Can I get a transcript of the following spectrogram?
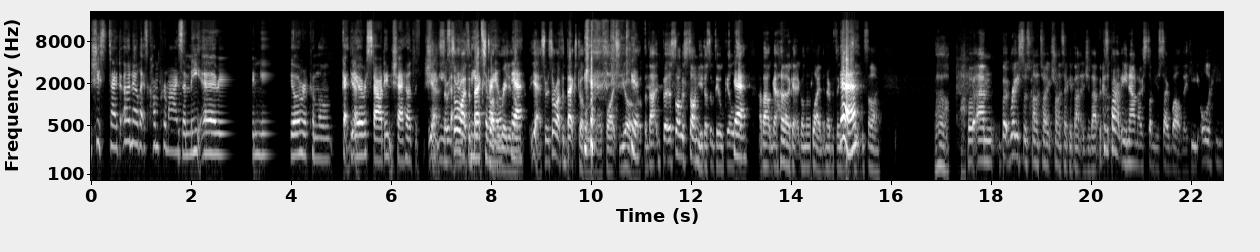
She said, "Oh no, let's compromise and meet her in Europe, and we'll get the Yeah. Eurostar." Didn't she? Her, she Yeah, so it's all right for Bex to have a really yeah. long. Yeah, so it's all right for Bex to have a long flight to Europe, Yeah. but that, but as long as Sonia doesn't feel guilty Yeah. about her getting on the plane, then everything's Yeah. absolutely fine. Oh, but um, but Reiss was kind of ta- trying to take advantage of that because apparently he now knows Sonia so well that he all he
